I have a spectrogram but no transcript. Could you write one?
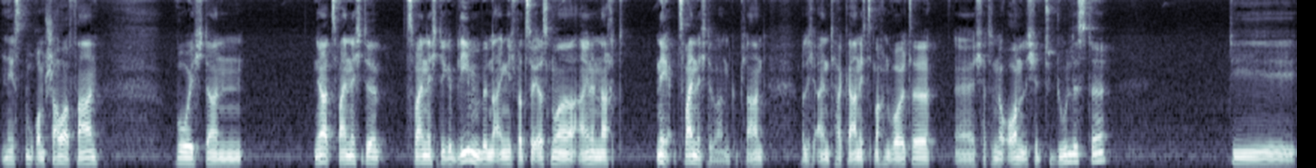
nächsten Shower fahren, wo ich dann ja zwei Nächte zwei Nächte geblieben bin. Eigentlich war zuerst nur eine Nacht, nee, zwei Nächte waren geplant, weil ich einen Tag gar nichts machen wollte. Äh, ich hatte eine ordentliche To-Do-Liste, die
